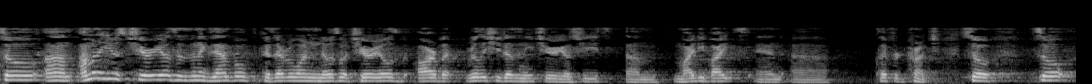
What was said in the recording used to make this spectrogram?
So um, I'm going to use Cheerios as an example because everyone knows what Cheerios are, but really she doesn't eat Cheerios. She eats um, Mighty Bites and uh, Clifford Crunch. So so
